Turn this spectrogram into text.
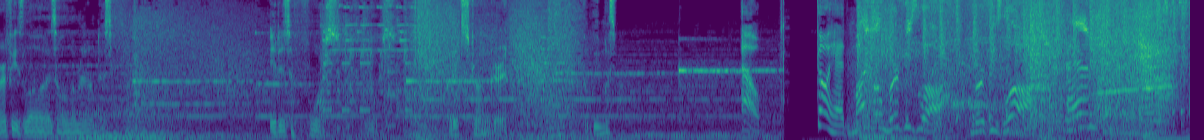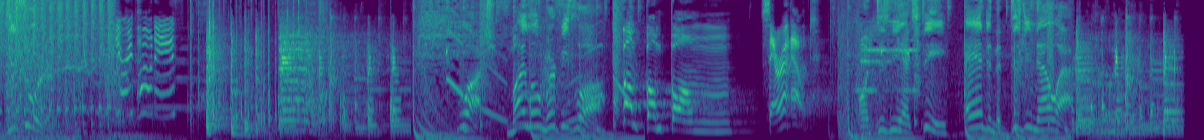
Murphy's Law is all around us. It is a force, force, but it's stronger. But we must. Oh, go ahead. Milo Murphy's Law. Murphy's Law and disorder. Scary ponies! Watch Milo Murphy's Law Bum bum bum. Sarah out. on Disney XD and in the Disney Now app.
